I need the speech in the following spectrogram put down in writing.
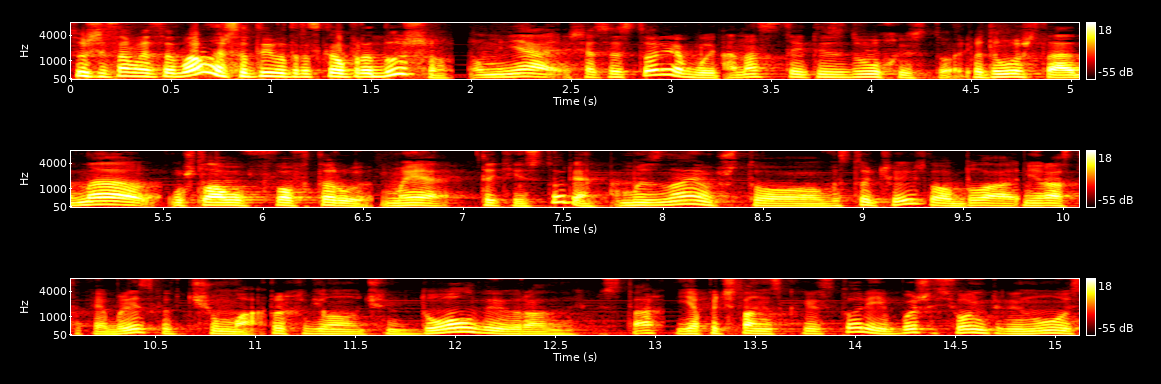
Слушай, самое забавное, что ты вот рассказал про душу. У меня сейчас история будет, она состоит из двух историй. Потому что одна ушла во, вторую. Моя третья история. Мы знаем, что в истории человечества была не раз такая болезнь, как чума. Проходила она очень долго и в разных местах. Я почитал несколько историй, и больше всего мне приглянулась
